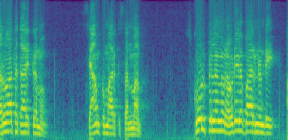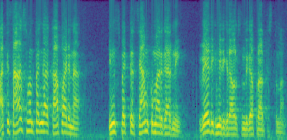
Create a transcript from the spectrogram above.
తరువాత కార్యక్రమం శ్యామ్ కుమార్కి సన్మానం. స్కూల్ పిల్లలను రౌడీల బారి నుండి అతి సాహసవంతంగా కాపాడిన ఇన్స్పెక్టర్ శ్యామ్ కుమార్ గారిని వేదిక మీదకి రావాల్సిందిగా ప్రార్థిస్తున్నాను.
